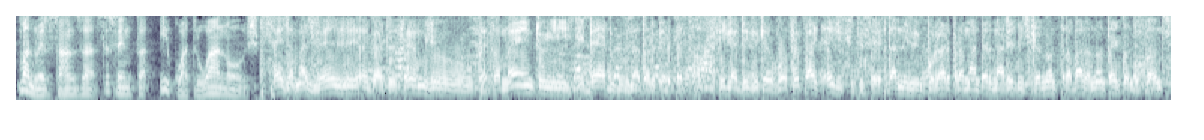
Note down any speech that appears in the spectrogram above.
Manuel Sanza, 64 anos. Seja mais velho, agradecemos o pensamento e ideia do governador que ele pensou. A filha diz que você, pai, é difícil. Está-nos empurrar para manter maridos que não trabalham, não têm condições.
